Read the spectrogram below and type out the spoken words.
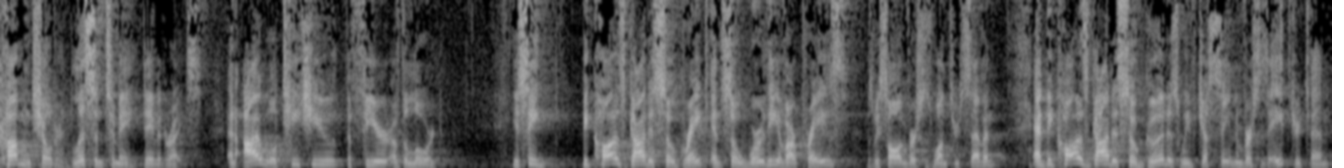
Come, children, listen to me, David writes, and I will teach you the fear of the Lord. You see, because God is so great and so worthy of our praise, as we saw in verses 1 through 7, and because God is so good, as we've just seen in verses 8 through 10,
